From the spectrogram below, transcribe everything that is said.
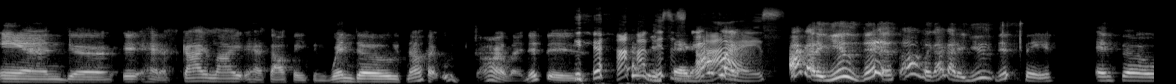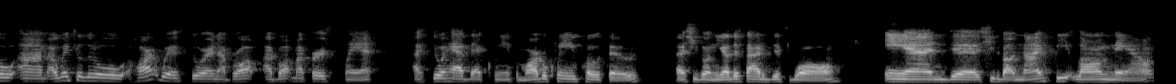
And uh, it had a skylight, it had south facing windows. And I was like, ooh, darling, this is this is nice. I, like, I gotta use this. I was like, I gotta use this space. And so um, I went to a little hardware store and I brought I bought my first plant. I still have that queen. the marble queen pothos. Uh, she's on the other side of this wall, and uh, she's about nine feet long now.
